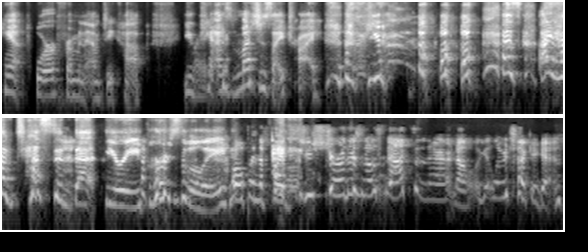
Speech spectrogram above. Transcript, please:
can't pour from an empty cup. You right. can't, as much as I try. you, I have tested that theory personally. Open the fridge. you sure there's no snacks in there? No, okay, let me check again.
